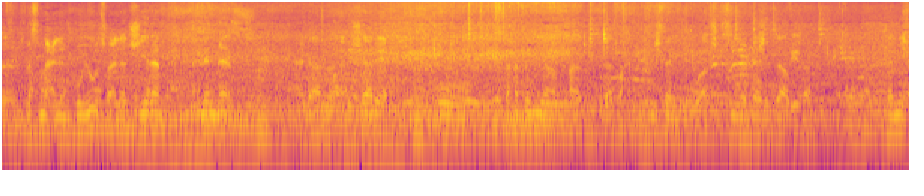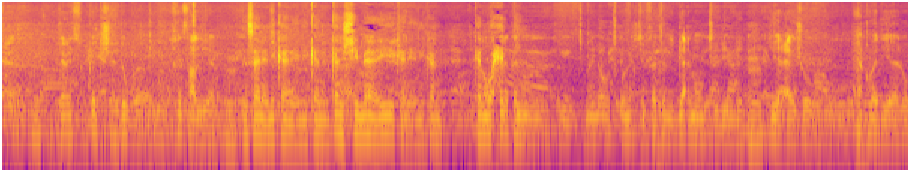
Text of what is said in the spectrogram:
البسمه على البيوت وعلى الجيران على الناس على الشارع. الفنيه بقات ذات واحد الإنسان اللي هو شخصية بارزة وكان جميع جميع السكان كيشهدوا بالخصال ديالو إنسان يعني كان يعني كان كان اجتماعي كان يعني كان كان محب. نتمناو تكون التفاته لكاع الممثلين اللي عايشوا الحقبة ديالو.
